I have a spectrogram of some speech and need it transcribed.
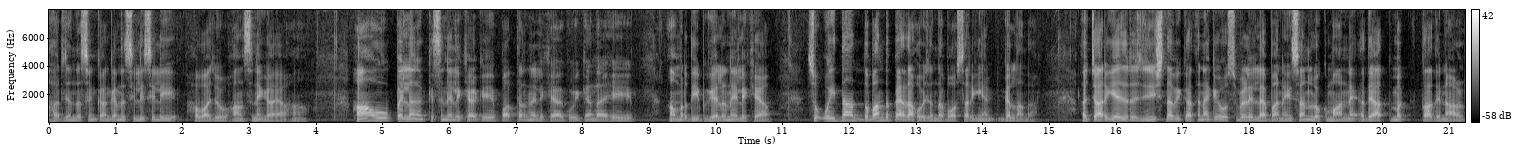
ਹਰਜਿੰਦਰ ਸਿੰਘ ਕੰਗ ਕਹਿੰਦੇ, ਸਿੱਲੀ ਸਿੱਲੀ ਹਵਾ ਜੋ ਹੰਸ ਨੇ ਗਾਇਆ, ਹਾਂ। ਹਾਂ, ਉਹ ਪਹਿਲਾਂ ਕਿਸੇ ਨੇ ਲਿਖਿਆ ਕਿ ਪਾਤਰ ਨੇ ਲਿਖਿਆ, ਕੋਈ ਕਹਿੰਦਾ ਇਹ ਅਮਰਦੀਪ ਗਿੱਲ ਨੇ ਲਿਖਿਆ। ਸੋ ਉਹ ਇਦਾਂ ਦਬੰਦ ਪੈਦਾ ਹੋ ਜਾਂਦਾ ਬਹੁਤ ਸਾਰੀਆਂ ਗੱਲਾਂ ਦਾ। ਆਚਾਰੀਆ ਰਜਨੀਸ਼ ਦਾ ਵੀ ਕਥਨ ਹੈ ਕਿ ਉਸ ਵੇਲੇ ਲੈਬਾਂ ਨਹੀਂ ਸਨ, ਲੋਕਮਾਨ ਨੇ ਅਧਿਆਤਮਕਤਾ ਦੇ ਨਾਲ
